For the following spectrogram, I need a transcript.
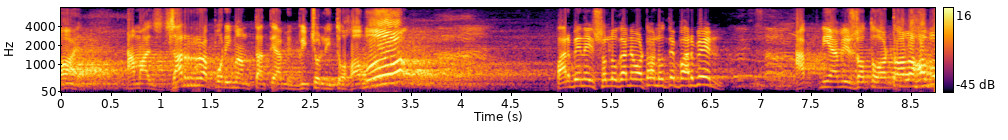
হয়, আমার যার্রা পরিমাণ তাতে আমি বিচলিত হব পারবেন এই স্লোগানে অটল হতে পারবেন? আপনি, আমি যত অটল হব,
